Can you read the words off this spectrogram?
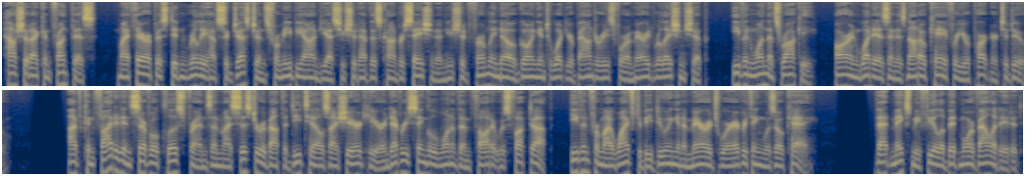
How should I confront this, my therapist didn't really have suggestions for me beyond yes, you should have this conversation and you should firmly know going into what your boundaries for a married relationship, even one that's rocky, are and what is and is not okay for your partner to do. I've confided in several close friends and my sister about the details I shared here, and every single one of them thought it was fucked up, even for my wife to be doing in a marriage where everything was okay. That makes me feel a bit more validated,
